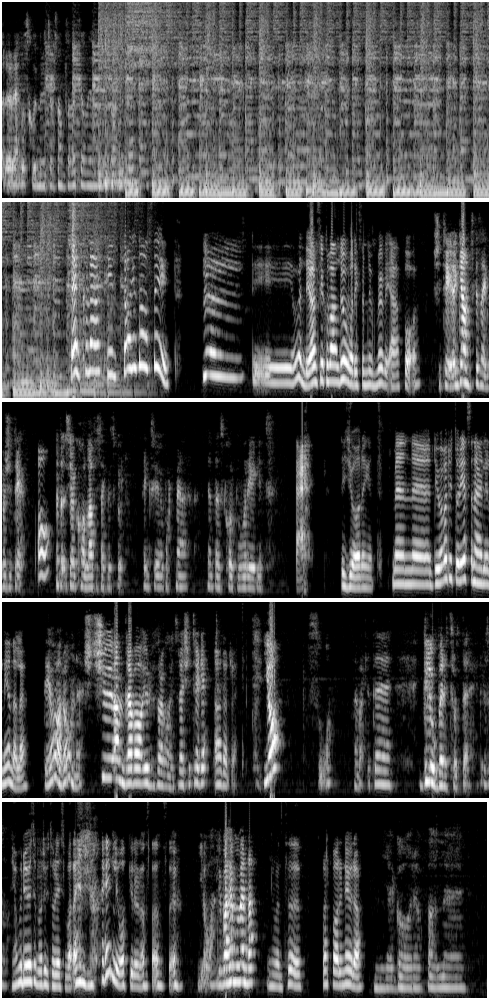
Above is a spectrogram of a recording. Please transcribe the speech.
Ja, Det har redan gått sju minuter av samtalet så vi har inte pratat än. Välkomna till dagens avsnitt! Yay! Det, jag vet inte, alltså jag kommer aldrig ihåg vad det är för nummer vi är på. 23, jag är ganska säker på 23. Ja. Vänta, ska jag kolla för säkerhets skull? Tänk så jag är bort med här. Jag har inte ens koll på vår eget. Äh, det gör inget. Men eh, du har varit ute och rest den här helgen igen eller? Det har hon. 22 vad gjorde vi förra gången? Så det är 23. Ja, du hade rätt. Ja! Så. Har varit lite globertrotter, heter det så? Ja men du har typ varit ute och rest varenda helg åker du någonstans nu. Ja, det är bara hem och vända. Ja men typ. Vart var du nu då? Niagarafallen.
